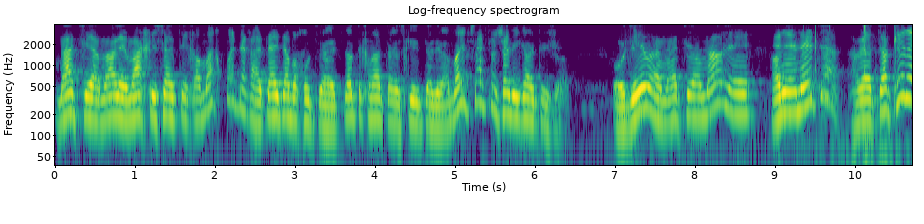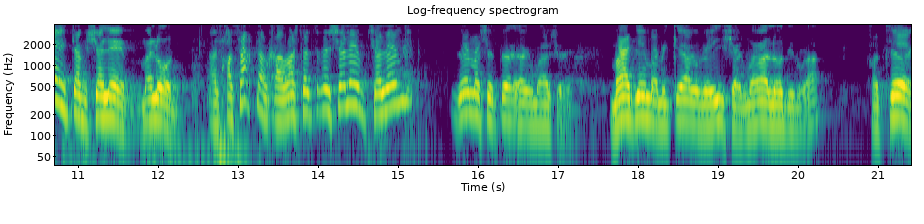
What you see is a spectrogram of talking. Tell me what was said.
מצי אמר להם, מה חיסרתי לך? מה אכפת לך? אתה היית בחוץ לארץ, לא תכננת להשכיר את הדירה, מה הפסדת שאני גרתי שם? הודימה, מצי אמר לי, הנהנית, הרי אתה כן היית משלם מלון, אז חסכת לך מה שאתה צריך לשלם, תשלם לי. זה מה שהגמרא שואלת. מה הדין במקרה הרביעי שהגמרא לא דיברה? חצר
